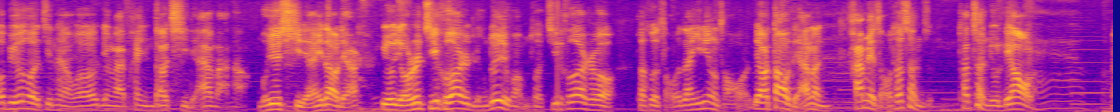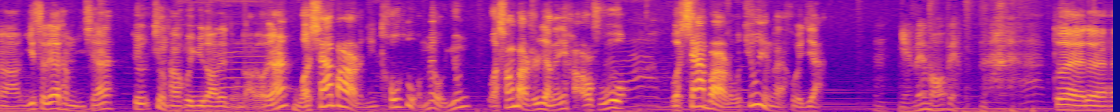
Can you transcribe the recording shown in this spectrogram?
我，比如说今天我应该陪你们到七点晚上，我就七点一到点，有有时集合，领队就跟我们说，集合的时候他说走，咱一定走。要到点了还没走，他真他真就撂了，啊！以色列他们以前就经常会遇到这种导游，人我下班了，你投诉我没有用，我上班时间给你好好服务，我下班了我就应该回家，嗯，也没毛病。对对，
